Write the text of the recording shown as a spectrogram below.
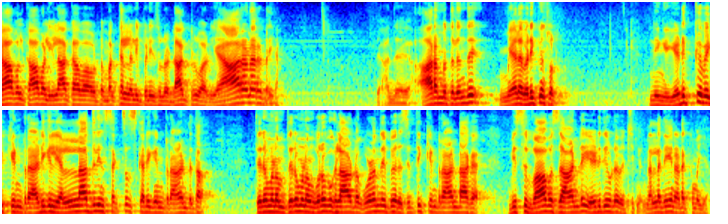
காவல் காவல் இலாக்காவாகட்டும் மக்கள் நலிப்பணி சொல்கிற டாக்டர் வா. யாரானா இருக்கட்டையா அந்த ஆரம்பத்துலேருந்து மேலே வரைக்கும் சொல்கிறேன் நீங்கள் எடுக்க வைக்கின்ற அடிகள் எல்லாத்துலேயும் சக்ஸஸ் கிடைக்கின்ற ஆண்டு தான். திருமணம் திருமணம் உறவுகளாகட்டும் குழந்தை பேர் சித்திக்கின்ற ஆண்டாக விசு வாவசு ஆண்டு எழுதிவிட வச்சுங்க. நல்லதே நடக்கும் ஐயா.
